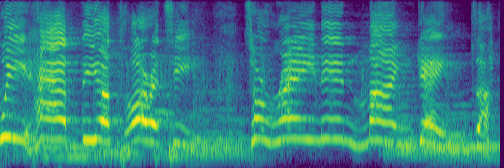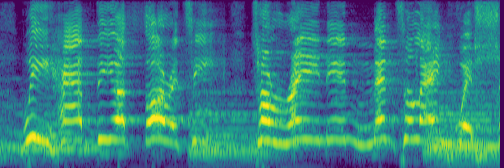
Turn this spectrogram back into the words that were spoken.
We have the authority to rein in mind games We have the authority to rein in mental anguish.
